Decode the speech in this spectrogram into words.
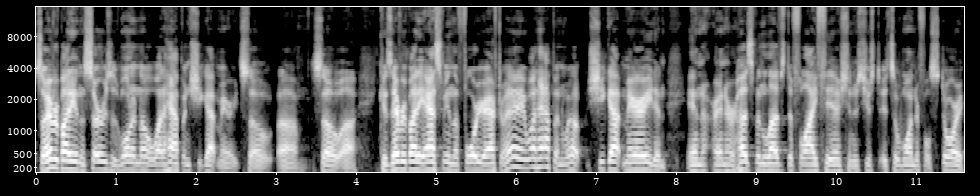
So everybody in the services want to know what happened. She got married. So, um, so because uh, everybody asked me in the foyer after, hey, what happened? Well, she got married, and and and her husband loves to fly fish, and it's just it's a wonderful story.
